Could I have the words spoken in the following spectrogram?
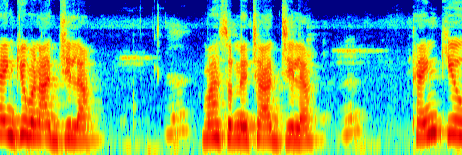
थँक्यू म्हण आजीला. म्हासुरण्याच्या आजीला. थँक्यू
